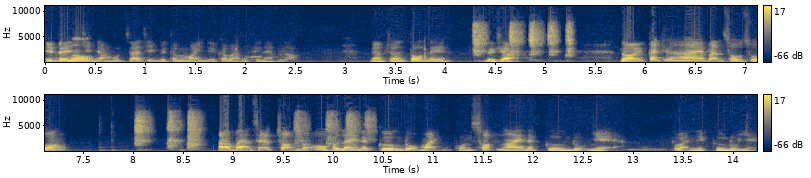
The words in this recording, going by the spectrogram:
thì đây Đó. chính là một giá trị về tấm ảnh để các bạn có thể làm được. Làm cho nó tốt lên. Được chưa rồi cách thứ hai bạn sổ xuống. À, bạn sẽ chọn vào overlay là cường độ mạnh còn shortline là cường độ nhẹ. Các bạn nhìn cường độ nhẹ.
